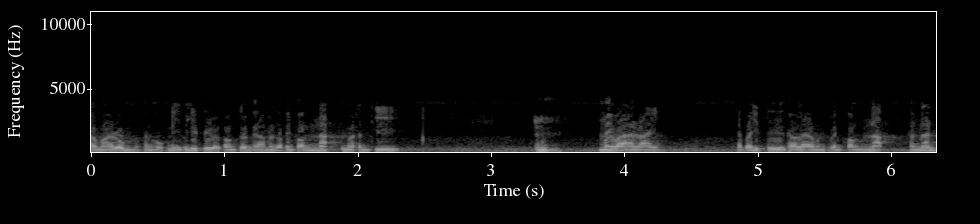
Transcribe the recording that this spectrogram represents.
ธรรมารมทั้งหกนี้ไปยึดถือของตนมันก็เป็นของหนักขึ้นมาทันที ไม่ว่าอะไร ถ้าไปยึดถือเขาแล้วมันเป็นของหนักทั้งนั้น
